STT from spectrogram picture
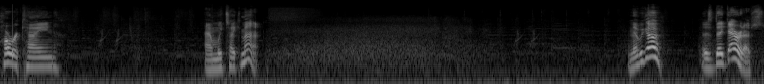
Hurricane. And we take him out. And there we go. There's dead Gyarados.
